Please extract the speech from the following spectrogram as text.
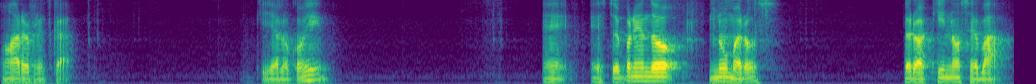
Vamos a refrescar. Aquí ya lo cogí. Eh, estoy poniendo números, pero aquí no se va.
